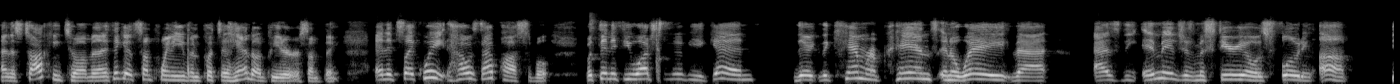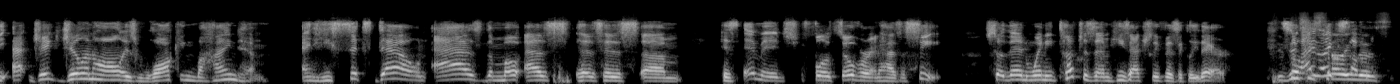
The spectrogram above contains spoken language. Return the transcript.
and is talking to him. And I think at some point he even puts a hand on Peter or something. And it's like, wait, how is that possible? But then if you watch the movie again, the, the camera pans in a way that as the image of Mysterio is floating up, the Jake Gyllenhaal is walking behind him, and he sits down as the mo as as his um his image floats over and has a seat. So then when he touches him, he's actually physically there. See, this So is I like selling this.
